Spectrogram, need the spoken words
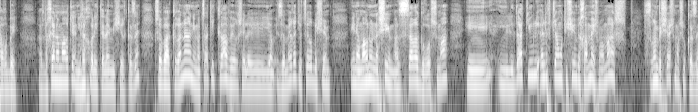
הרבה. אז לכן אמרתי, אני לא יכול להתעלם משיר כזה. עכשיו, בהקרנה אני מצאתי קאבר של זמרת יוצרת בשם, הנה אמרנו נשים, אז שרה גרושמה, היא, היא לידת יולי 1995, ממש 26, משהו כזה.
